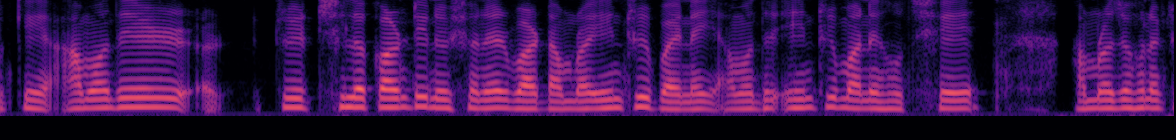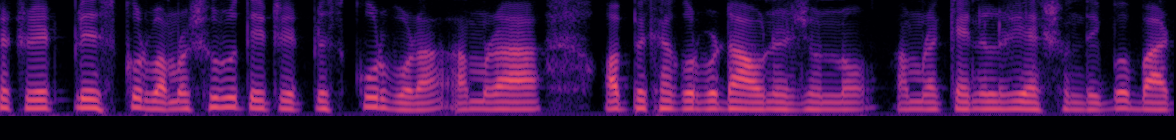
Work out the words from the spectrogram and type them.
ওকে আমাদের ট্রেড ছিল কন্টিনিউশনের বাট আমরা এন্ট্রি পাই নাই। আমাদের এন্ট্রি মানে হচ্ছে, আমরা যখন একটা ট্রেড প্লেস করব, আমরা শুরুতেই ট্রেড প্লেস করব না। আমরা অপেক্ষা করব ডাউনের জন্য, আমরা ক্যান্ডেল রিয়াকশন দেখব বাট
